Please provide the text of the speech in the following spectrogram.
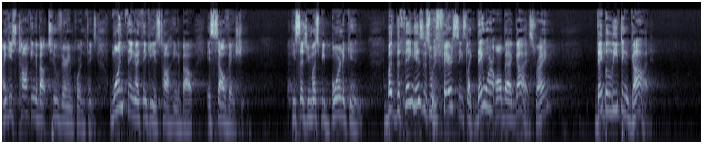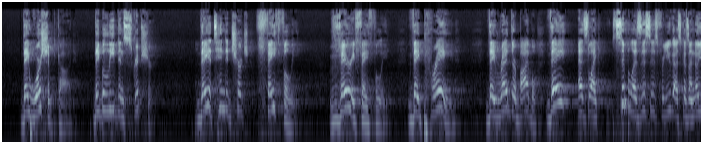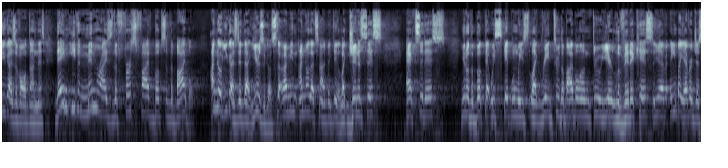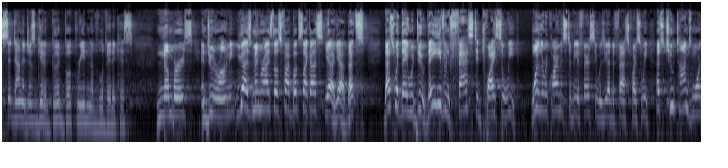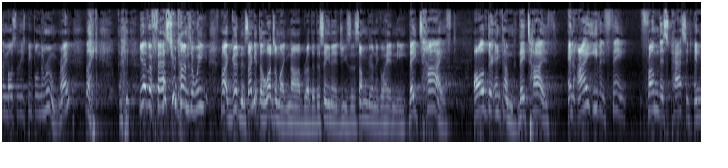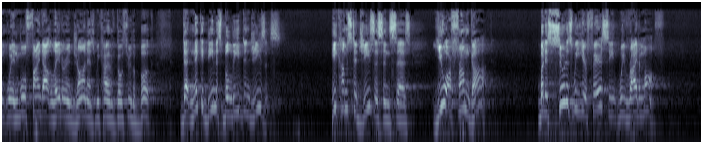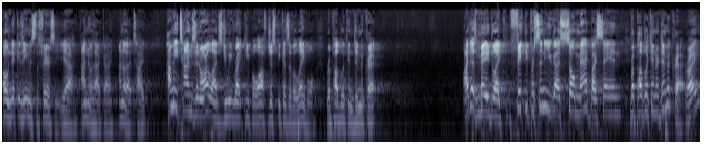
I think he's talking about two very important things. One thing I think he is talking about is salvation. He says you must be born again. But the thing is, is with Pharisees, like they weren't all bad guys, right? They believed in God. They worshiped God. They believed in scripture. They attended church faithfully very faithfully. They prayed. They read their Bible. They, as like simple as this is for you guys, because I know you guys have all done this, they even memorized the first five books of the Bible. I know you guys did that years ago. So, I mean, I know that's not a big deal. Like Genesis, Exodus, you know, the book that we skip when we like read through the Bible and through a year, Leviticus. Ever, anybody ever just sit down and just get a good book reading of Leviticus? Numbers and Deuteronomy. You guys memorize those five books like us? Yeah, yeah. That's that's what they would do. They even fasted twice a week. One of the requirements to be a Pharisee was you had to fast twice a week. That's two times more than most of these people in the room, right? Like, you ever fast two times a week? My goodness, I get to lunch. I'm like, nah, brother, this ain't it, Jesus. I'm going to go ahead and eat. They tithed all of their income. They tithe. And I even think from this passage, and when we'll find out later in John as we kind of go through the book, that Nicodemus believed in Jesus. He comes to Jesus and says, you are from God. But as soon as we hear Pharisee, we write him off. Oh, Nicodemus the Pharisee. Yeah, I know that guy. I know that type. How many times in our lives do we write people off just because of a label? Republican, Democrat? I just made like 50% of you guys so mad by saying Republican or Democrat, right?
